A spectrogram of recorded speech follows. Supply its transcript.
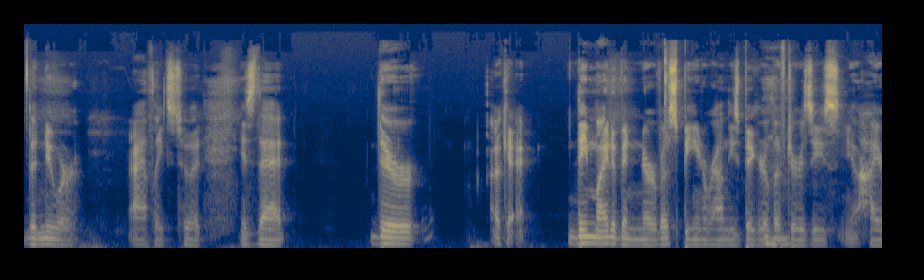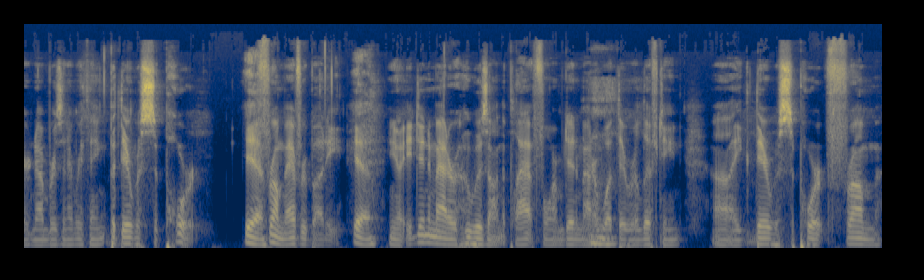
the newer athletes to it, is that they're okay. They might have been nervous being around these bigger lifters, these you know, higher numbers and everything, but there was support Yeah. from everybody. Yeah. You know, it didn't matter who was on the platform, didn't matter what they were lifting. Uh, like there was support from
